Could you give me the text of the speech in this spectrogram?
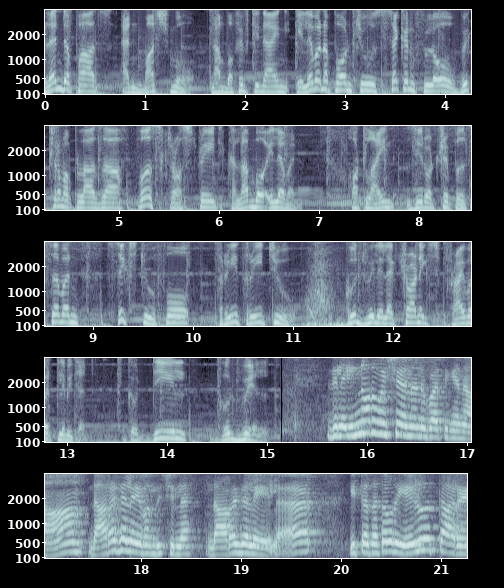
blender parts and much more. Number 59, 11 upon 2, second floor, Vikrama Plaza, First Cross Street, Colombo 11. Hotline 0777 624 332. Goodwill Electronics Private Limited. Good deal, goodwill. இதில் இன்னொரு விஷயம் என்னன்னு பார்த்தீங்கன்னா இந்த அறகலை வந்துச்சுல்ல இந்த அறகலையில் கிட்டத்தட்ட ஒரு எழுபத்தாறு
